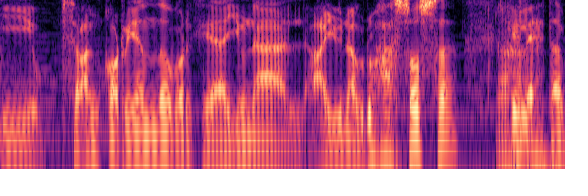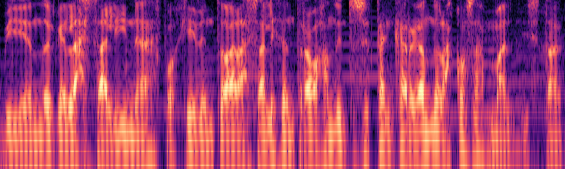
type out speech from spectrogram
y se van corriendo porque hay una, hay una bruja sosa Ajá. que les está pidiendo que las salinas, pues quieren todas las sal y están trabajando y entonces están cargando las cosas mal y están,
